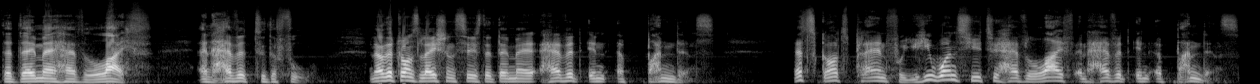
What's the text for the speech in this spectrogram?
that they may have life and have it to the full. Another translation says that they may have it in abundance. That's God's plan for you. He wants you to have life and have it in abundance.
